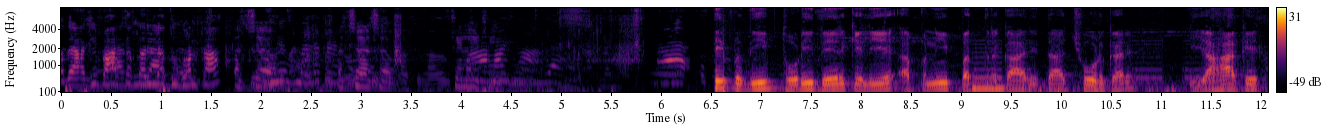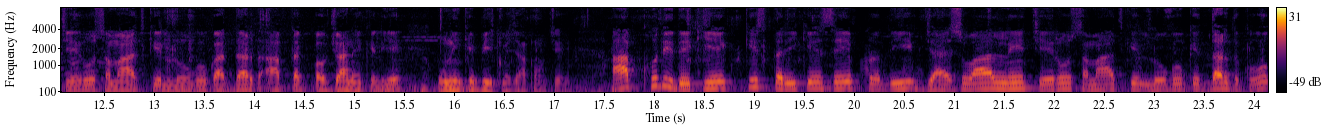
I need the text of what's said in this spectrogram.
कदे आगे बाहर के करी ले दू घंटा। अच्छा अच्छा अच्छा। चलिए ठीक। प्रदीप थोड़ी देर के लिए अपनी पत्रकारिता छोड़कर यहाँ के चेरो समाज के लोगों का दर्द आप तक पहुँचाने के लिए उन्हीं के बीच में जा पहुँचे। आप खुद ही देखिए किस तरीके से प्रदीप जायसवाल ने चेरो समाज के लोगों के दर्द को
